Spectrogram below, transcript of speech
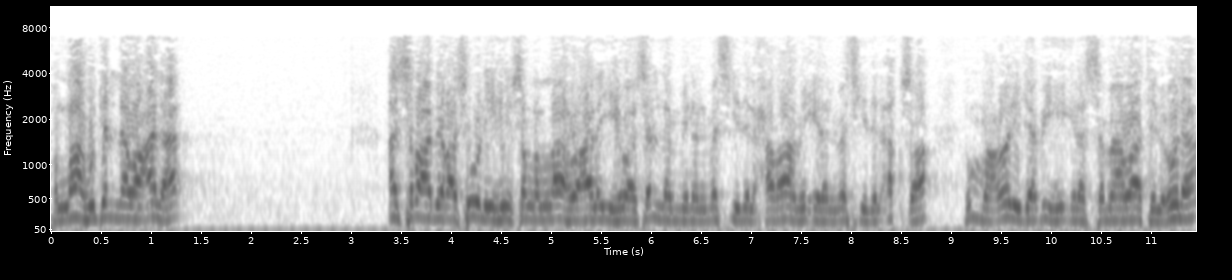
فالله جل وعلا أسرى برسوله صلى الله عليه وسلم من المسجد الحرام إلى المسجد الأقصى ثم عرج به إلى السماوات العلى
